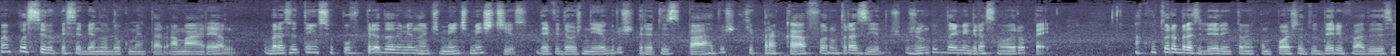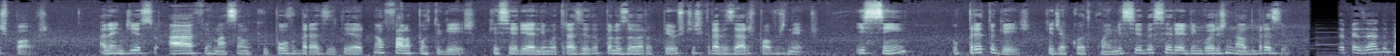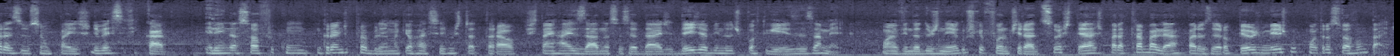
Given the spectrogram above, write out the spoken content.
Como é possível perceber no documentário Amarelo, o Brasil tem o seu povo predominantemente mestiço, devido aos negros, pretos e pardos que para cá foram trazidos, junto da imigração europeia. A cultura brasileira então é composta do derivado desses povos. Além disso, há a afirmação que o povo brasileiro não fala português, que seria a língua trazida pelos europeus que escravizaram os povos negros, e sim o português, que de acordo com a Emicida seria a língua original do Brasil. Apesar do Brasil ser um país diversificado, ele ainda sofre com um grande problema que é o racismo estrutural que está enraizado na sociedade desde a vinda dos portugueses à América, com a vinda dos negros que foram tirados de suas terras para trabalhar para os europeus mesmo contra sua vontade.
